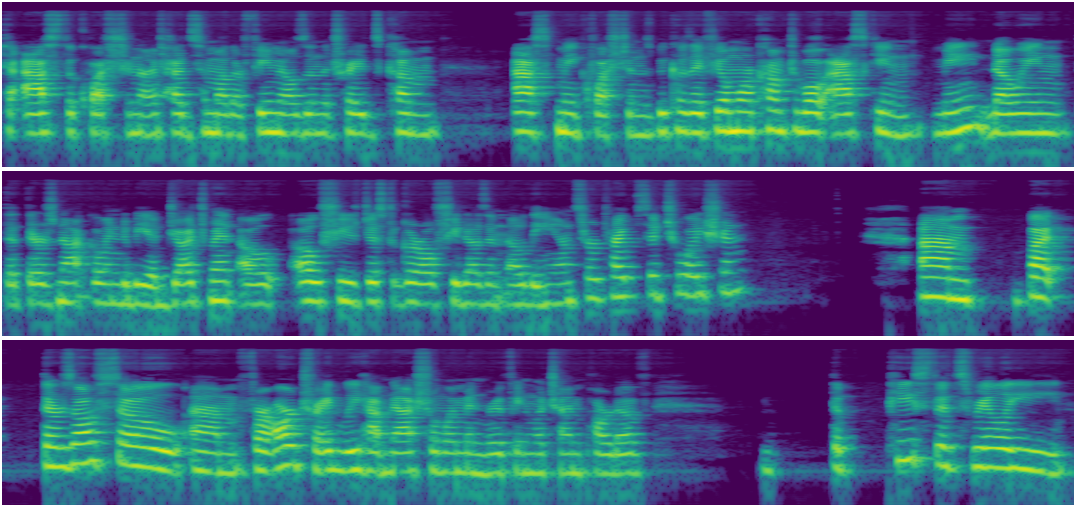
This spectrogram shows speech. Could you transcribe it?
to ask the question. I've had some other females in the trades come ask me questions because they feel more comfortable asking me, knowing that there's not going to be a judgment. Oh, oh, she's just a girl; she doesn't know the answer type situation. Um, but there's also um, for our trade, we have National Women Roofing, which I'm part of. The piece that's really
